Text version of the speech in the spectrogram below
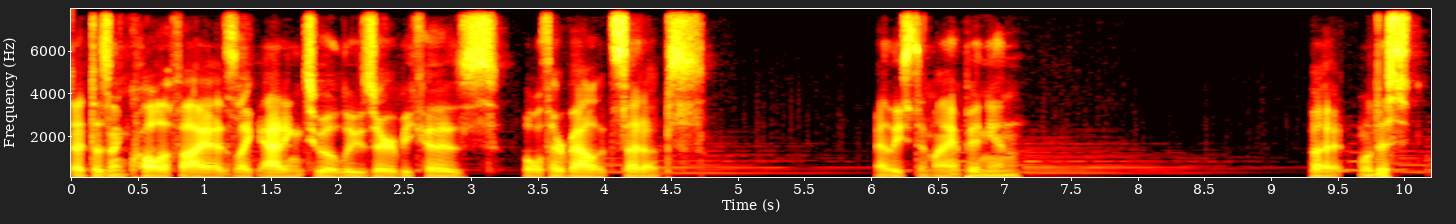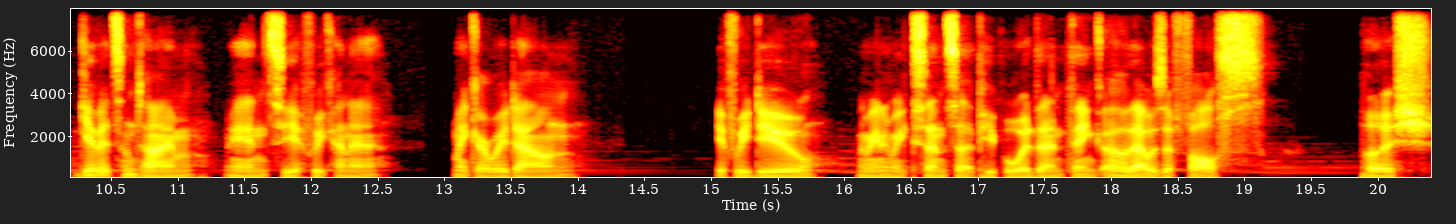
that doesn't qualify as like adding to a loser because both are valid setups at least in my opinion. But we'll just give it some time and see if we kind of make our way down. If we do i mean it makes sense that people would then think oh that was a false push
